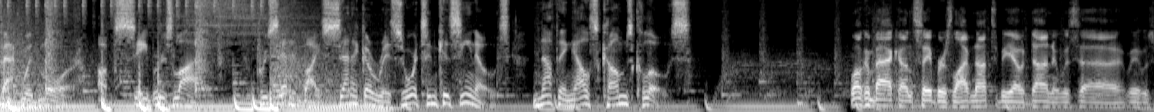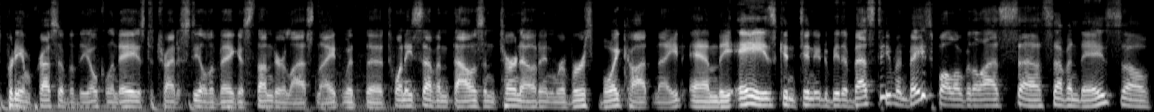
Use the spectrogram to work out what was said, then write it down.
back with more of Sabres Live, presented by Seneca Resorts and Casinos. Nothing else comes close. Welcome back on Sabres Live. Not to be outdone, it was uh, it was pretty impressive of the Oakland A's to try to steal the Vegas Thunder last night with the twenty seven thousand turnout in reverse boycott night, and the A's continue to be the best team in baseball over the last uh, seven days. So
